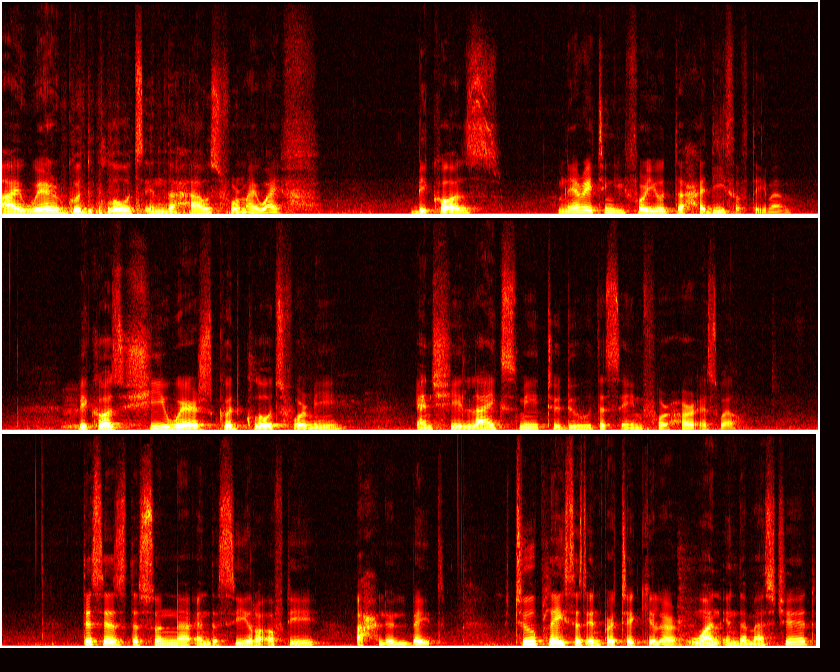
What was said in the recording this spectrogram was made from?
I wear good clothes in the house for my wife. Because I'm narrating for you the hadith of the Imam. Because she wears good clothes for me and she likes me to do the same for her as well. This is the sunnah and the seerah of the Ahlul Bayt two places in particular, one in the masjid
